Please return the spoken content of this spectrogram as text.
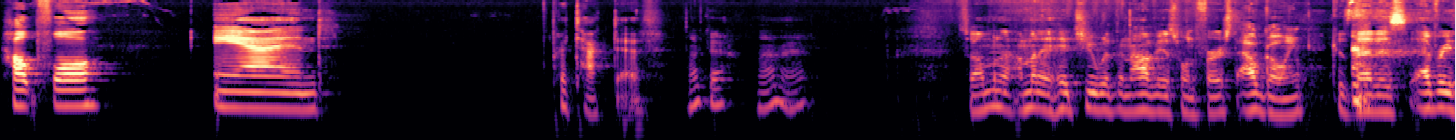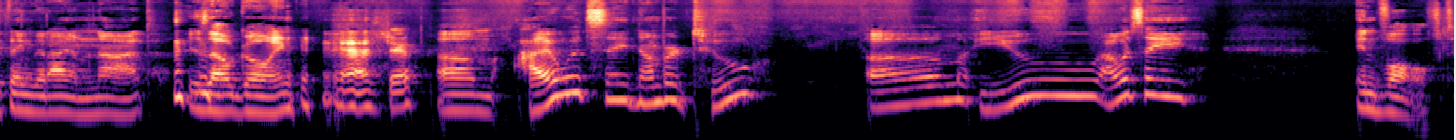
helpful, and protective. Okay. All right. So I'm gonna I'm gonna hit you with an obvious one first. Outgoing, because that is everything that I am not is outgoing. Yeah, sure. Um, I would say number two. Um, you. I would say involved.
